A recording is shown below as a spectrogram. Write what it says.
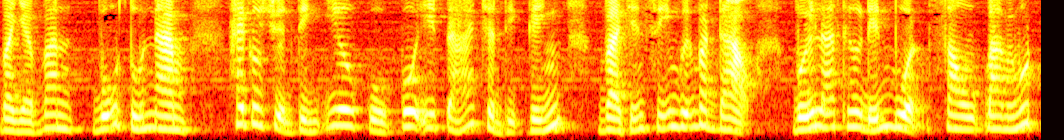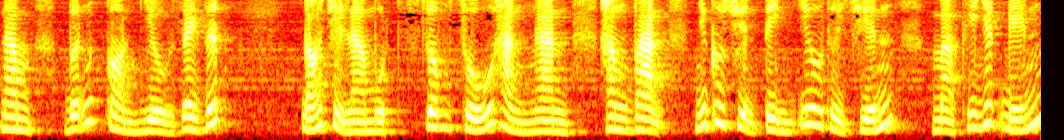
và nhà văn Vũ Tú Nam, hay câu chuyện tình yêu của cô y tá Trần Thị Kính và chiến sĩ Nguyễn Văn Đạo với lá thư đến muộn sau 31 năm vẫn còn nhiều dây dứt. Đó chỉ là một trong số hàng ngàn, hàng vạn những câu chuyện tình yêu thời chiến mà khi nhắc đến,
